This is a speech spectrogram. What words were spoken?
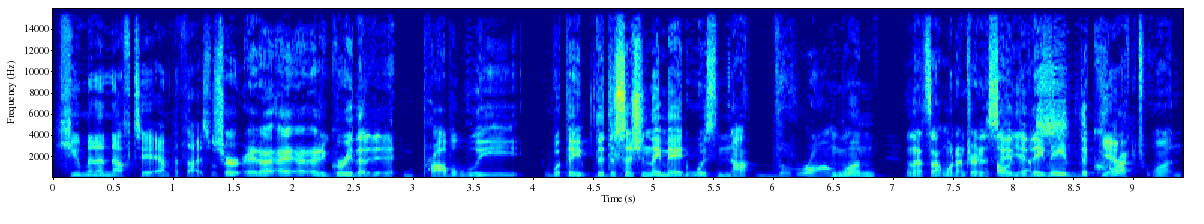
human enough to empathize with. Sure, them. and I, I agree that it probably what they the decision they made was not the wrong one, and that's not what I'm trying to say. Oh, They made the Yeah. correct one.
